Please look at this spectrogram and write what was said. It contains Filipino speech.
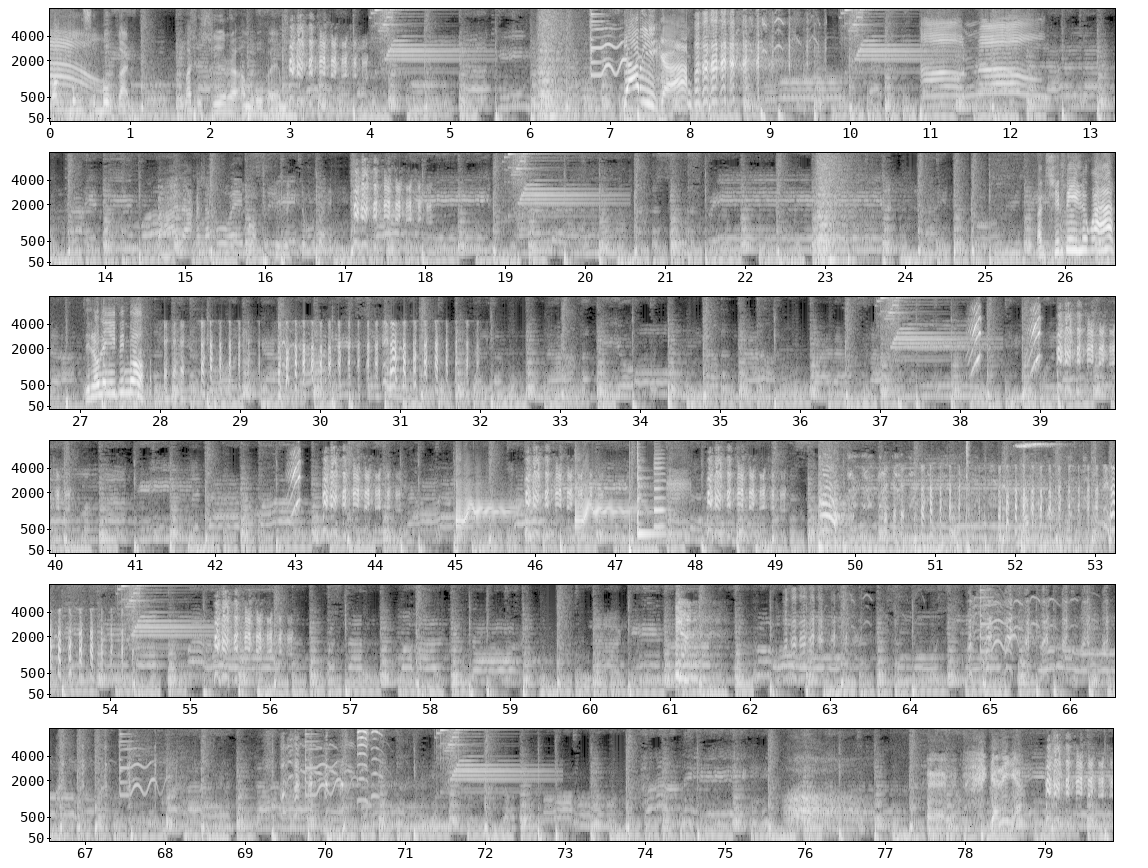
Huwag mong subukan. Masisira ang buhay mo. Yari ka! Bahala ka sa buhay mo. Ginusto mo yan eh. Magsipilo ka ha! Dilaw na ipin mo! Oh, Galing ah!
